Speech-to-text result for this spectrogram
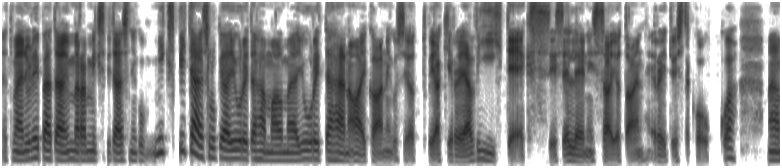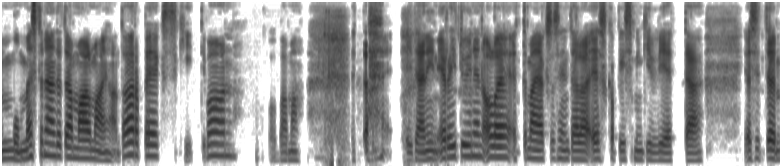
Että mä en ylipäätään ymmärrä, miksi pitäisi, niin kuin, miksi pitäisi lukea juuri tähän maailmaan ja juuri tähän aikaan niin kuin sijoittuvia kirjoja viihteeksi, siis ellei niissä ole jotain erityistä koukkua. Mä mun mielestä näen tätä maailmaa ihan tarpeeksi, kiitti vaan, Obama. Että ei tämä niin erityinen ole, että mä jaksasin täällä eskapisminkin viettää. Ja sitten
